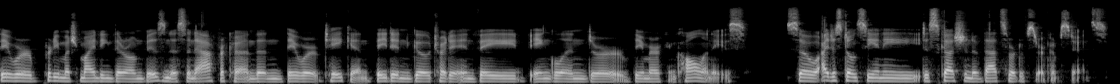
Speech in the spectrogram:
They were pretty much minding their own business in Africa and then they were taken. They didn't go try to invade England or the American colonies. So I just don't see any discussion of that sort of circumstance.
